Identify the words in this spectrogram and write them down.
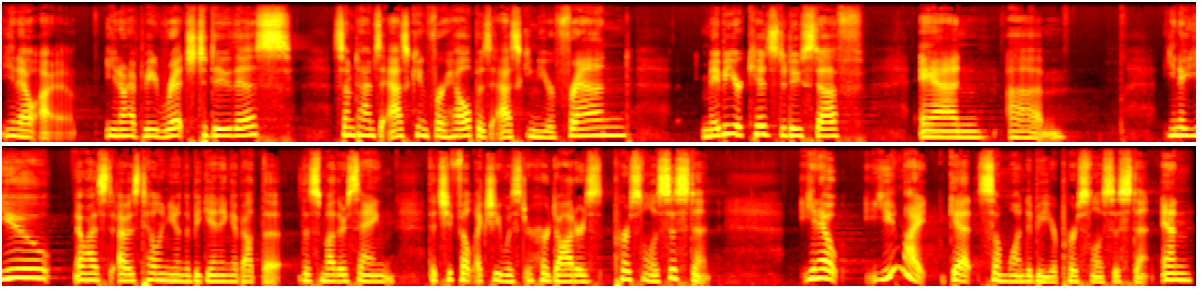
you know, I, you don't have to be rich to do this. Sometimes asking for help is asking your friend, maybe your kids to do stuff. And, um, you know, you, oh, I, was, I was telling you in the beginning about the, this mother saying that she felt like she was her daughter's personal assistant. You know, you might get someone to be your personal assistant. And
